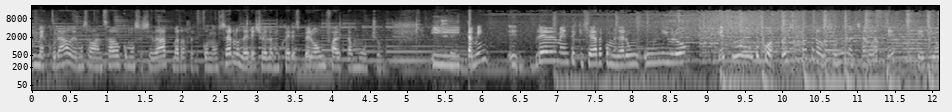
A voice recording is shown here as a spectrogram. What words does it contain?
mejorado, hemos avanzado como sociedad para reconocer los derechos de las mujeres, pero aún falta mucho. Y también eh, brevemente quisiera recomendar un, un, libro que es sumamente corto, es una traducción de una charla TED que dio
